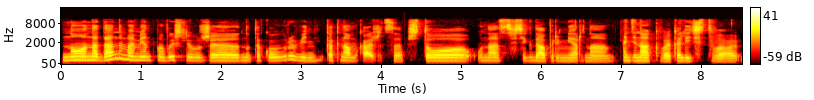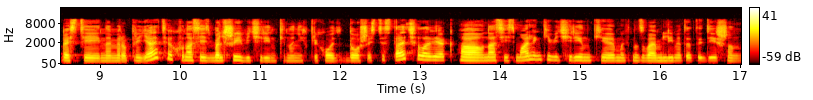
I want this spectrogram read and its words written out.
Но на данный момент мы вышли уже на такой уровень, как нам кажется, что у нас всегда примерно одинаковое количество гостей на мероприятиях. У нас есть большие вечеринки, на них приходит до 600 человек. А у нас есть маленькие вечеринки, мы их называем Limited Edition.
